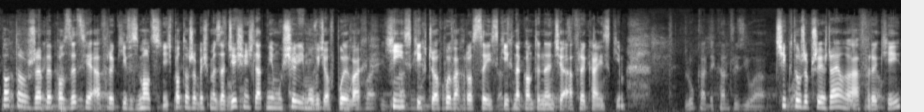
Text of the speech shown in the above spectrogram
po to, żeby pozycję Afryki wzmocnić, po to, żebyśmy za 10 lat nie musieli chcieli mówić o wpływach chińskich czy o wpływach rosyjskich na kontynencie afrykańskim. Ci, którzy przyjeżdżają do Afryki,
